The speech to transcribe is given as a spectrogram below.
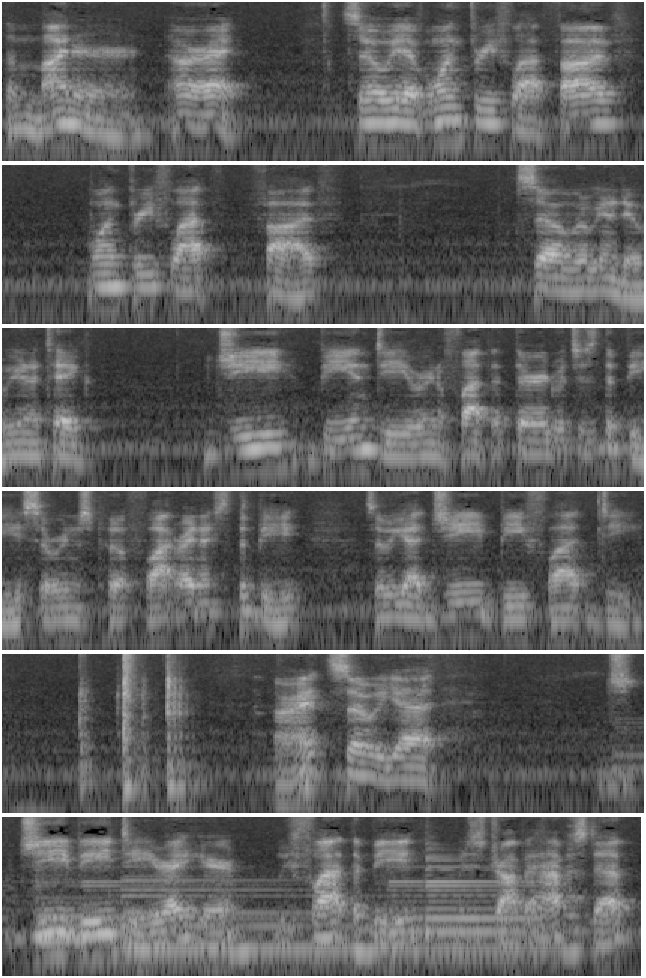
the minor. All right. So we have one three flat five, one three flat five. So what are we gonna do? We're gonna take G, B, and D. We're gonna flat the third, which is the B. So we're gonna just put a flat right next to the B. So we got G, B flat, D. All right. So we got G, B, D right here. We flat the B. We just drop it half a step.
